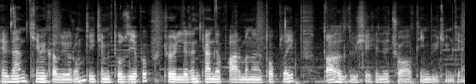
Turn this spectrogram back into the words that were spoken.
Evden kemik alıyorum. Bir kemik tozu yapıp köylülerin kendi farmını toplayıp daha hızlı bir şekilde çoğaltayım, büyüteyim diye.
